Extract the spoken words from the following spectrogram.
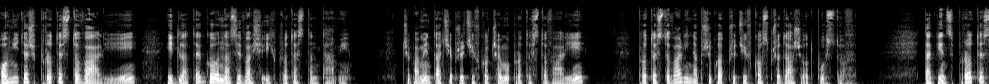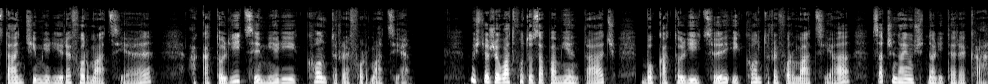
Oni też protestowali i dlatego nazywa się ich protestantami. Czy pamiętacie przeciwko czemu protestowali? Protestowali na przykład przeciwko sprzedaży odpustów. Tak więc protestanci mieli reformację, a katolicy mieli kontrreformację. Myślę, że łatwo to zapamiętać, bo katolicy i kontrreformacja zaczynają się na literę K.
